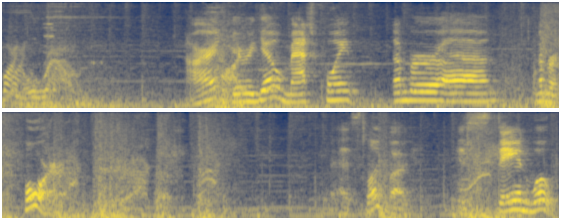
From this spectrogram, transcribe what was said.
Final round. Alright, here we go. Match point number, uh, number four. As Slugbug is staying woke.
